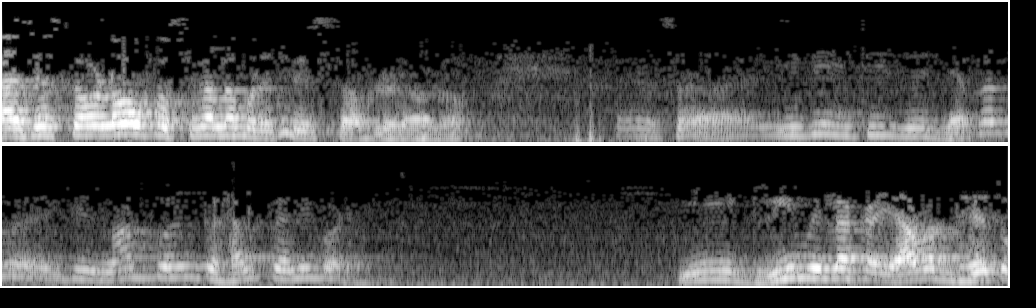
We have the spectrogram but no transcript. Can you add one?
రాసేసుకోవడం పుస్తకంలో ప్రచురిస్తూ సో ఇది it is never it is not going to help anybody ఈ డ్రీమ్ ఇలా యావత్ హేతు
